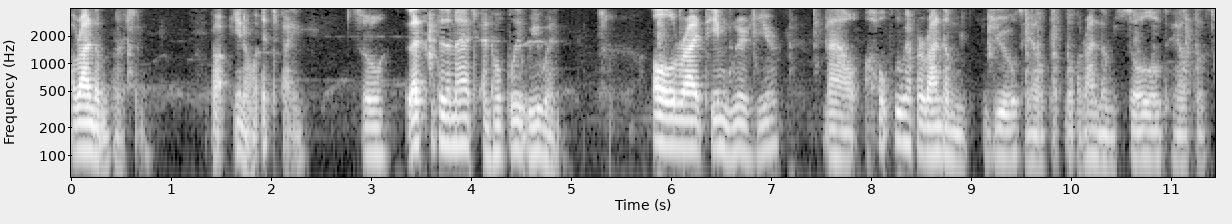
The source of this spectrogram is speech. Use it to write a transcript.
A random person. But, you know, it's fine. So, let's get to the match and hopefully we win. Alright team, we're here. Now, hopefully we have a random duo to help us, well, a random solo to help us.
